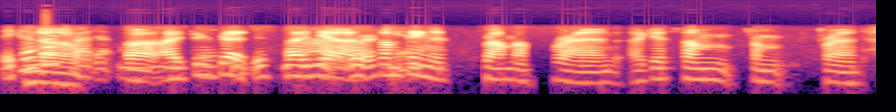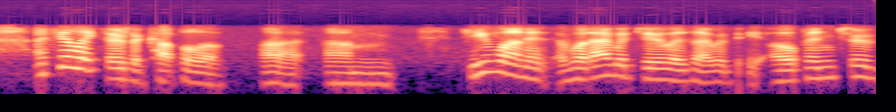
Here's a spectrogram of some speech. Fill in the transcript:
Because no, I tried that uh. I think that just uh, yeah, working. something that's from a friend. I guess some from friend. I feel like there's a couple of uh um you want to what I would do is I would be open to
